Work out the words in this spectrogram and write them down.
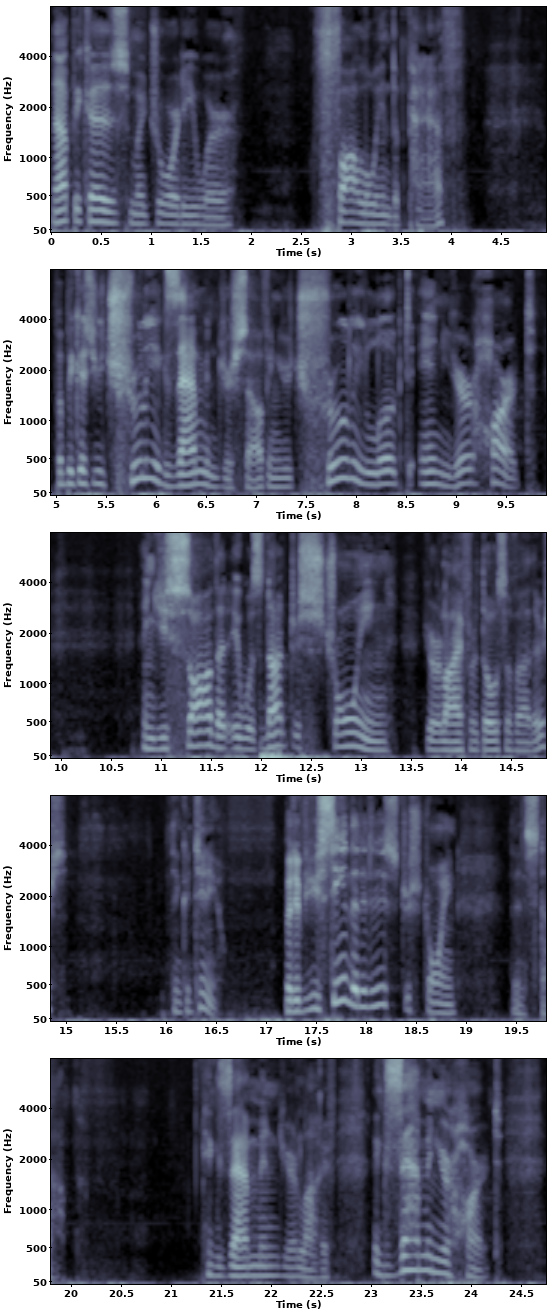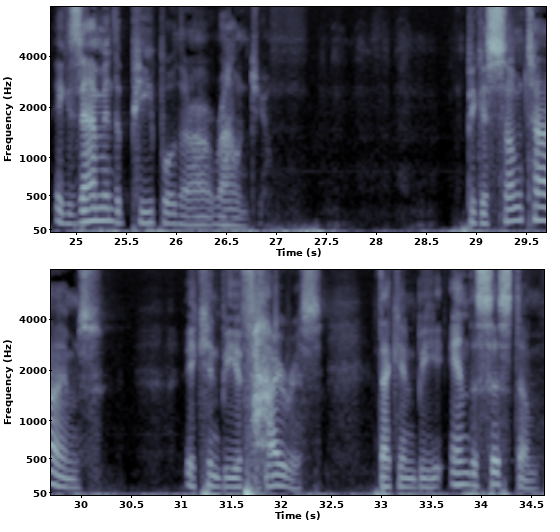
not because majority were following the path, but because you truly examined yourself and you truly looked in your heart and you saw that it was not destroying your life or those of others, then continue. But if you've seen that it is destroying, then stop. Examine your life, examine your heart, examine the people that are around you. Because sometimes it can be a virus that can be in the system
